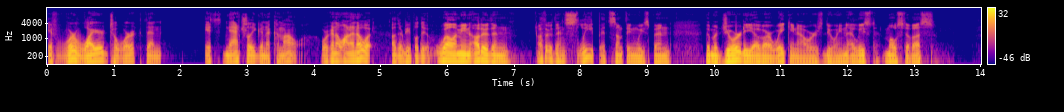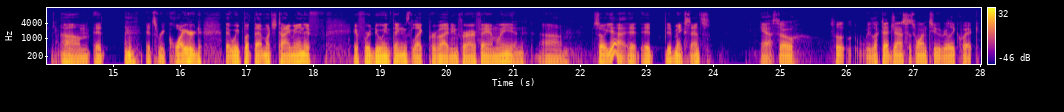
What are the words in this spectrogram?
if we're wired to work, then it's naturally going to come out. We're going to want to know what other people do. Well, I mean, other than other than sleep, it's something we spend the majority of our waking hours doing. At least most of us. Um, it it's required that we put that much time in if if we're doing things like providing for our family, and um, so yeah, it, it it makes sense. Yeah, so so we looked at Genesis 1 2 really quick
